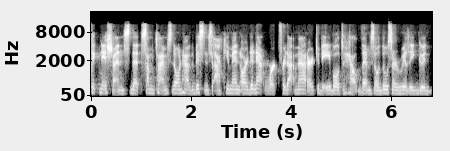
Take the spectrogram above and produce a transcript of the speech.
technicians that sometimes don't have the business acumen or the network for that matter to be able to help them. So those are really good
